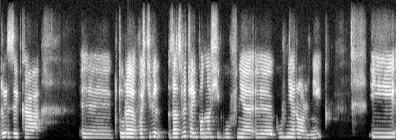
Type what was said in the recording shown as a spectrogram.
ryzyka, które właściwie zazwyczaj ponosi głównie, y, głównie rolnik. I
